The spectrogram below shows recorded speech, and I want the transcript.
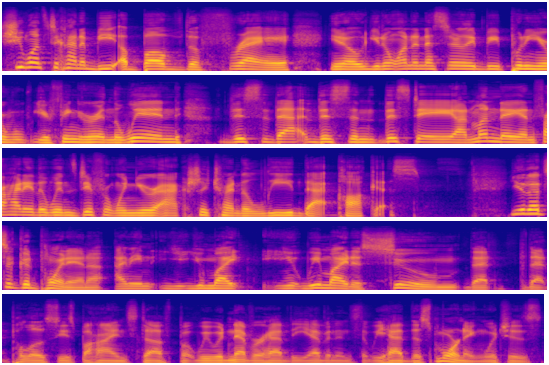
she wants to kind of be above the fray. You know, you don't want to necessarily be putting your your finger in the wind. This that this and this day on Monday and Friday the wind's different when you're actually trying to lead that caucus. Yeah, that's a good point, Anna. I mean, you, you might, you, we might assume that that Pelosi is behind stuff, but we would never have the evidence that we had this morning, which is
